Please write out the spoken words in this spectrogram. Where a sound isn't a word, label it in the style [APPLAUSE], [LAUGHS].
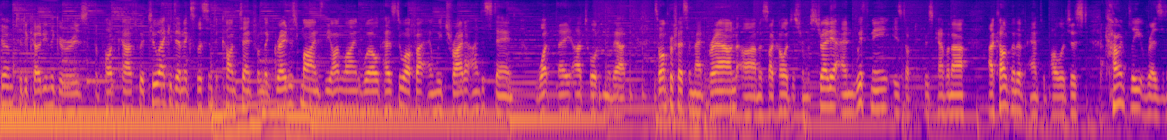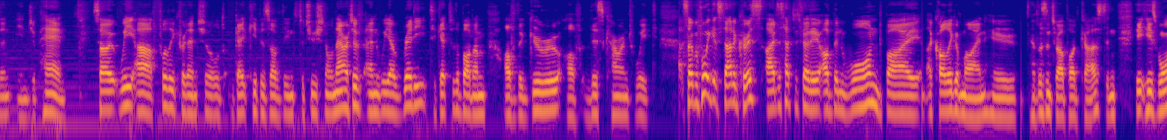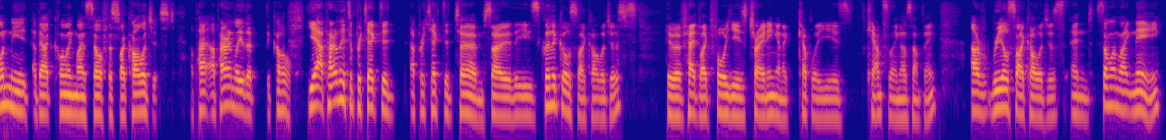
Welcome to Decoding the Gurus, the podcast where two academics listen to content from the greatest minds the online world has to offer and we try to understand what they are talking about. So, I'm Professor Matt Brown. I'm a psychologist from Australia, and with me is Dr. Chris Kavanagh, a cognitive anthropologist currently resident in Japan. So, we are fully credentialed gatekeepers of the institutional narrative, and we are ready to get to the bottom of the guru of this current week. So, before we get started, Chris, I just have to tell you, I've been warned by a colleague of mine who had listened to our podcast, and he, he's warned me about calling myself a psychologist. Apparently, the, the oh. yeah, apparently it's a protected a protected term. So these clinical psychologists who have had like four years training and a couple of years counseling or something are real psychologists and someone like me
